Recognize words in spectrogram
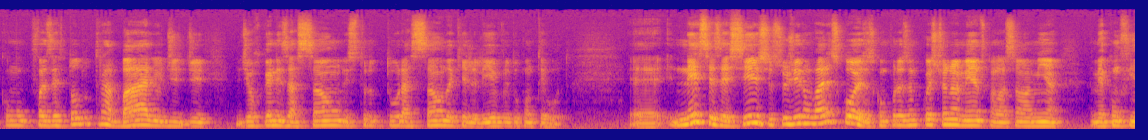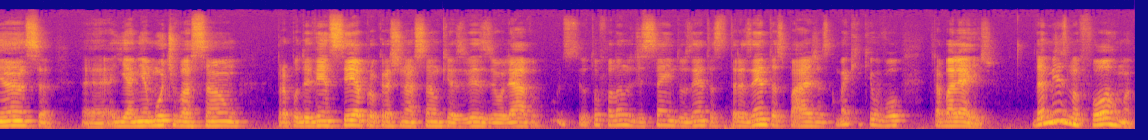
como fazer todo o trabalho de, de, de organização, estruturação daquele livro e do conteúdo. É, nesse exercício surgiram várias coisas, como por exemplo questionamentos com relação à minha, à minha confiança é, e à minha motivação para poder vencer a procrastinação, que às vezes eu olhava, eu estou falando de 100, 200, 300 páginas, como é que, que eu vou trabalhar isso? Da mesma forma,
